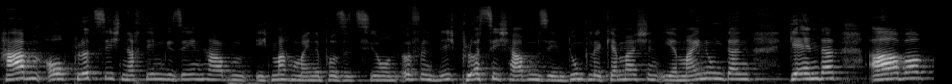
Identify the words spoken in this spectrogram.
haben auch plötzlich, nachdem gesehen haben, ich mache meine Position öffentlich, plötzlich haben sie in dunkle Kämmerchen ihre Meinung dann geändert, aber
